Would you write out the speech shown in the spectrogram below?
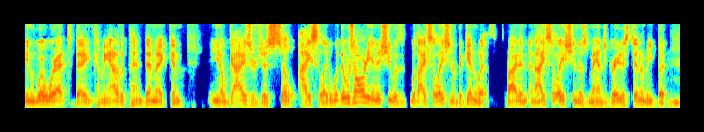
in where we're at today and coming out of the pandemic and you know guys are just so isolated there was already mm-hmm. an issue with with isolation to begin with right and, and isolation is man's greatest enemy but mm-hmm.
